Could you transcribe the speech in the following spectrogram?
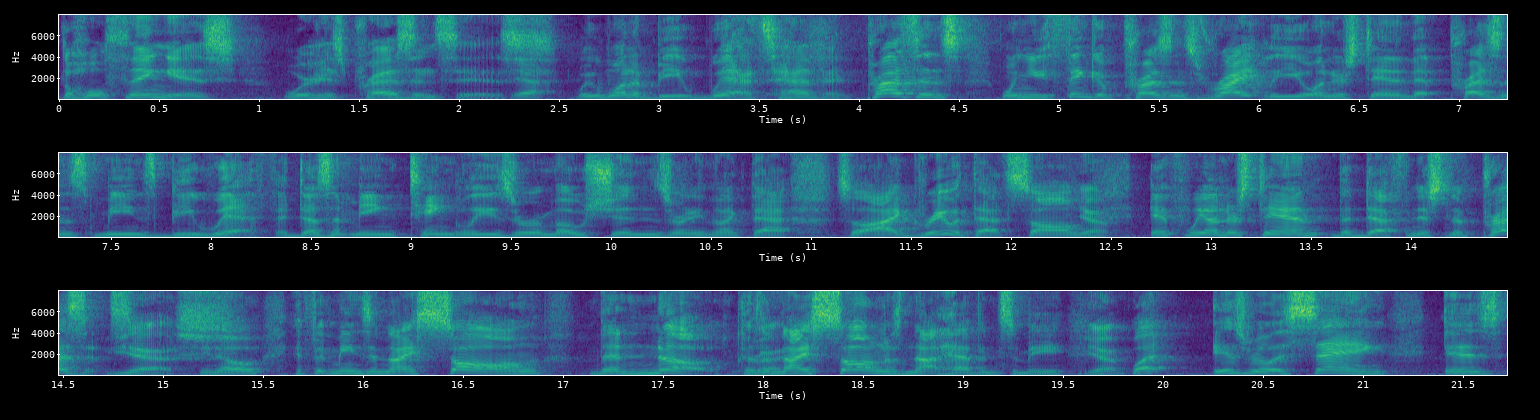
The whole thing is where His presence is. Yeah, we want to be with. That's heaven. Presence, when you think of presence rightly, you understand that presence means be with. It doesn't mean tinglies or emotions or anything like that. So I agree with that song Yep. if we understand the definition of presence. Yes. You know, if it means a nice song, then no, because a nice song is not heaven to me. Yep. What Israel is saying is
